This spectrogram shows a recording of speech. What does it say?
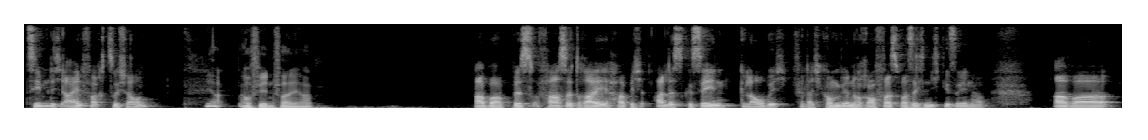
ziemlich einfach zu schauen. Ja, auf jeden Fall, ja. Aber bis Phase 3 habe ich alles gesehen, glaube ich. Vielleicht kommen wir noch auf was, was ich nicht gesehen habe. Aber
